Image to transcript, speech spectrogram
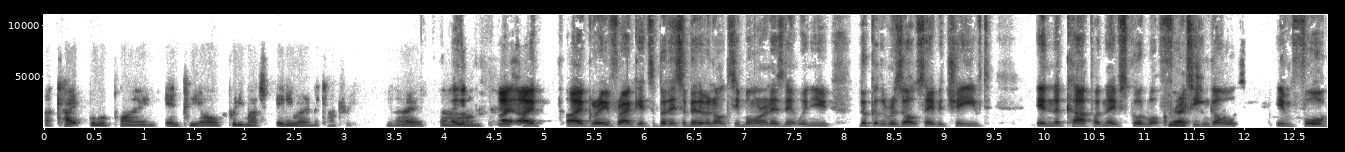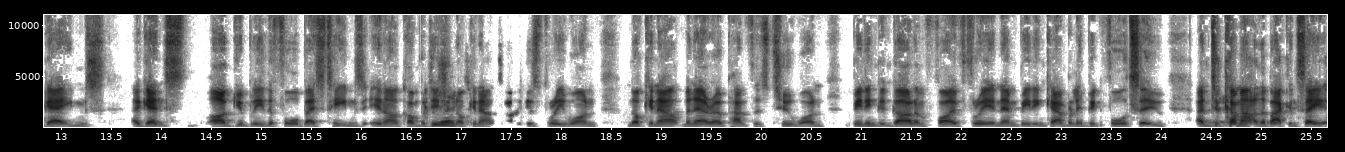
are capable of playing NPL pretty much anywhere in the country. You know, um, I, I, I agree, Frank. It's but it's a bit of an oxymoron, isn't it? When you look at the results they've achieved in the cup and they've scored what fourteen Correct. goals in four games against arguably the four best teams in our competition, Correct. knocking out Tigers 3 1, knocking out Monaro Panthers 2 1, beating Gungahlin 5 3, and then beating Canberra Olympic 4 2. And yeah. to come out of the back and say,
